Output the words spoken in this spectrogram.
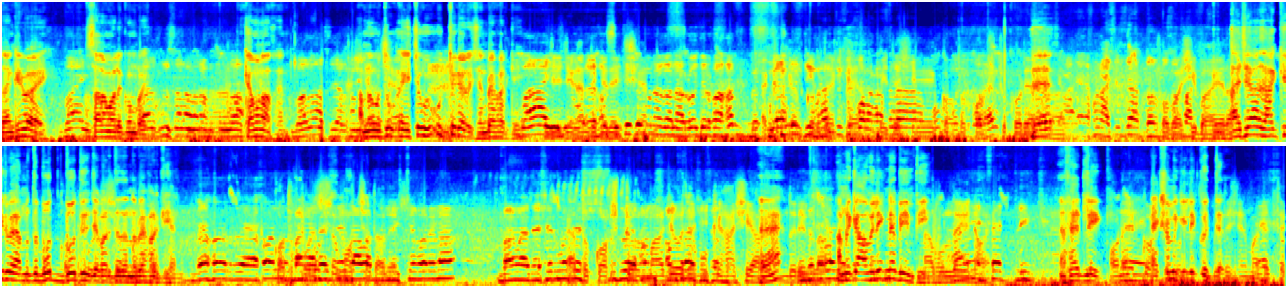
জাহাঙ্গীর ভাই। ভাই। সালাম আলাইকুম ভাই। কেমন আছেন? আপনি এই যে রয়েছেন ব্যাপার কি? আচ্ছা ভাই আপনি তো বহুত বহুত দিন যাবার ব্যাপার কি? বাংলাদেশের মধ্যে কষ্টের মাঝেও যে মুখে হাসি হ্যাঁ? আলহামদুলিল্লাহ। আপনি কি আওয়ামী লীগ না বিএনপি না বললেই নয়। ফ্যাট লিক। লীগ। অনেক একসময় কি লিগ করতেন? দেশের মাটিতে।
